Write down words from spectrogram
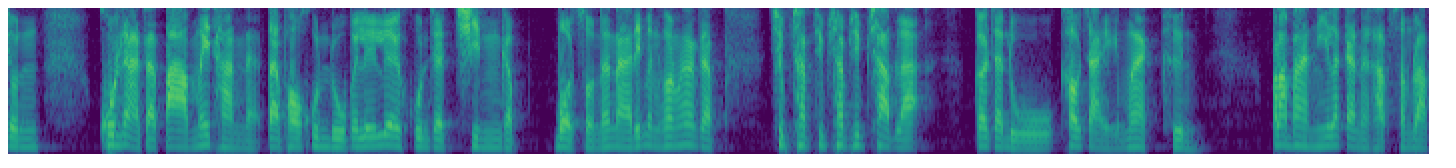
จนคุณอาจจะตามไม่ทันนะแต่พอคุณดูไปเรื่อยๆ คุณจะชินกับบทสนทนาที่มันค่อนข้างจะชึบชับชึบชับชึบชับละ ก็จะดูเข้าใจมากขึ้น ประมาณนี้แล้วกันนะครับสำหรับ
